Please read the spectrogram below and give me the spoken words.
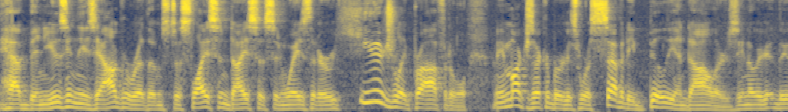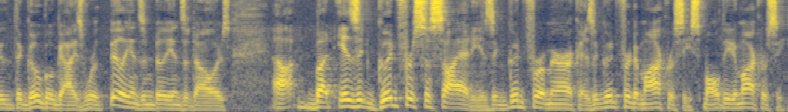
have been using these algorithms to slice and dice us in ways that are hugely profitable. I mean, Mark Zuckerberg is worth seventy billion dollars. You know, the, the, the Google guy is worth billions and billions of dollars. Uh, but is it good for society? Is it good for America? Is it good for democracy, small d democracy?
